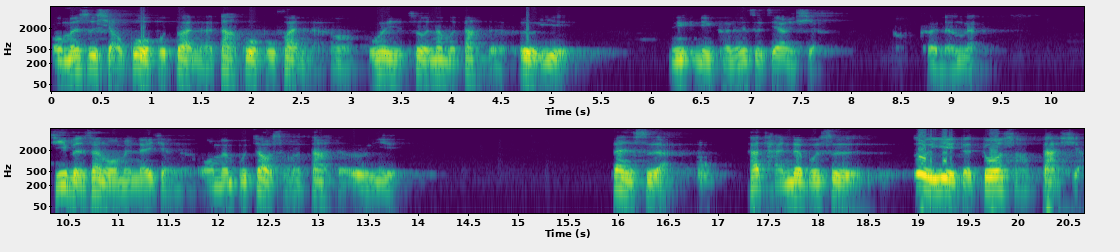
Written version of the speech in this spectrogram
我们是小过不断的，大过不犯的啊，不会做那么大的恶业。你你可能是这样想，可能的。基本上我们来讲呢，我们不造什么大的恶业。但是啊，他谈的不是恶业的多少大小，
